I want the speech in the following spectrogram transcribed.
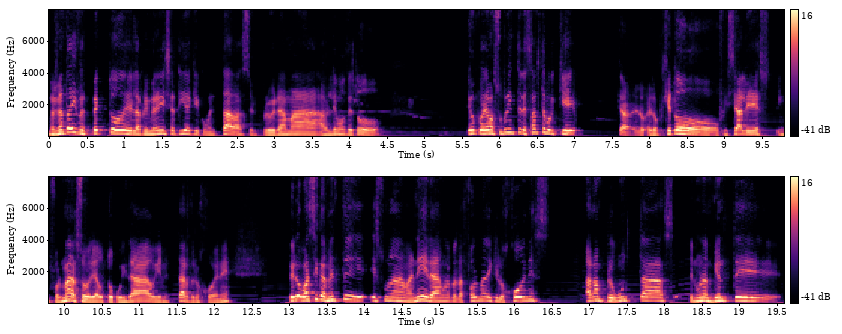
Renata, y respecto de la primera iniciativa que comentabas, el programa Hablemos de Todo, es un programa súper interesante porque claro, el, objeto oficial es informar sobre autocuidado y bienestar de los jóvenes, pero básicamente es una manera, una plataforma de que los jóvenes hagan preguntas en un ambiente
